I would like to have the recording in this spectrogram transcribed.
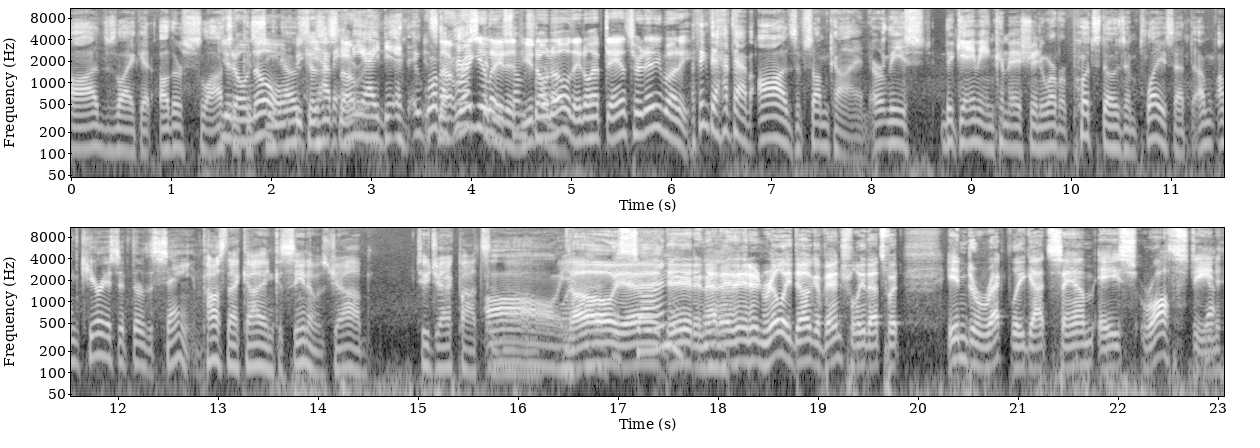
odds like at other slots you don't casinos? know Do because you have it's not, any idea? It's well, there not has regulated. You don't know. of- They don't have to answer to anybody. I think they have to have odds of some kind, or at least the gaming commission, whoever puts those in place. At I'm, I'm curious if they're the same. Cost that guy in casino his job. Two jackpots. in, uh, Oh, one yeah. Oh yeah, son? it did, and that Yeah. and really, Doug. Eventually, that's what indirectly got Sam Ace Rothstein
